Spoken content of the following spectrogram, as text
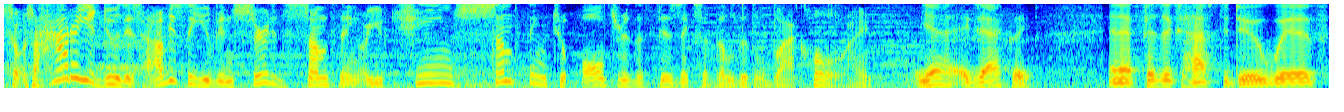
so, so how do you do this? Obviously, you've inserted something or you've changed something to alter the physics of the little black hole, right? Yeah, exactly. And that physics has to do with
